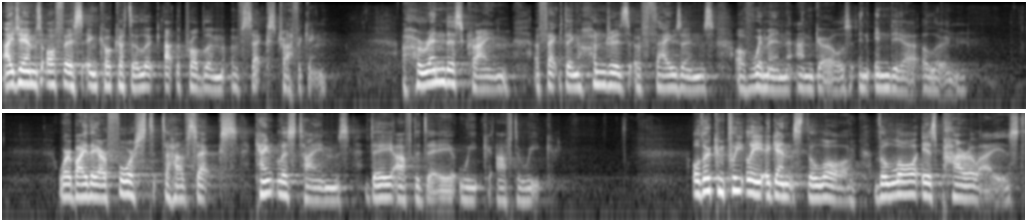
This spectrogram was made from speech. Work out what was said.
IJM's office in Kolkata looked at the problem of sex trafficking. A horrendous crime affecting hundreds of thousands of women and girls in India alone, whereby they are forced to have sex countless times, day after day, week after week. Although completely against the law, the law is paralyzed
